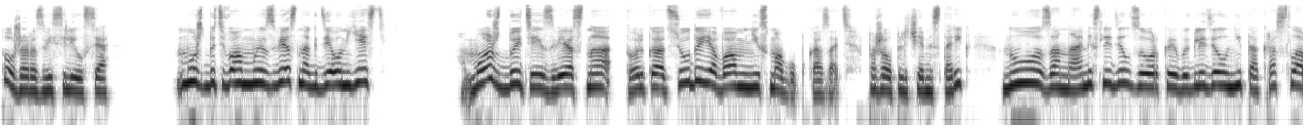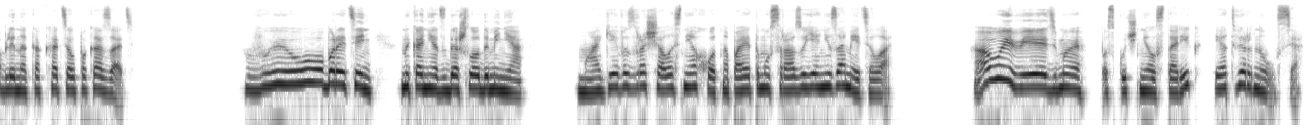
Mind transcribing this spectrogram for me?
тоже развеселился. «Может быть, вам известно, где он есть?» «Может быть, и известно, только отсюда я вам не смогу показать», — пожал плечами старик, но за нами следил зорко и выглядел не так расслабленно, как хотел показать. «Вы оборотень!» — наконец дошло до меня. Магия возвращалась неохотно, поэтому сразу я не заметила. «А вы ведьмы!» — поскучнел старик и отвернулся.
